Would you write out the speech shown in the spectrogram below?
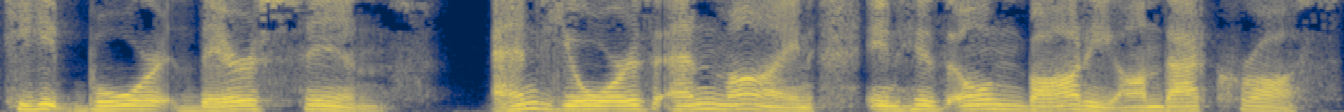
He bore their sins and yours and mine in his own body on that cross.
